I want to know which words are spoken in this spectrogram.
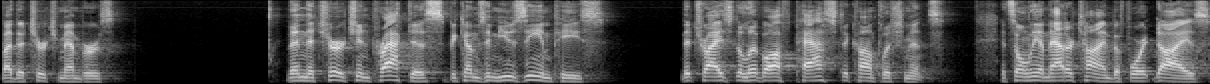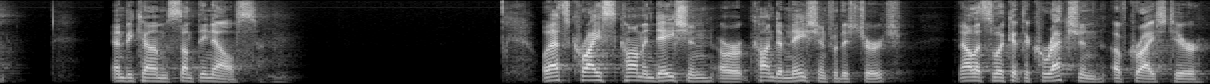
by the church members. Then the church, in practice, becomes a museum piece that tries to live off past accomplishments. It's only a matter of time before it dies and becomes something else. Well, that's Christ's commendation or condemnation for this church. Now let's look at the correction of Christ here.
